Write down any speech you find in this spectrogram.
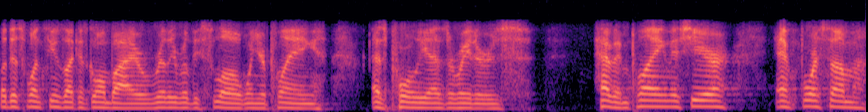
but this one seems like it's going by really, really slow when you're playing as poorly as the Raiders have been playing this year. And for some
